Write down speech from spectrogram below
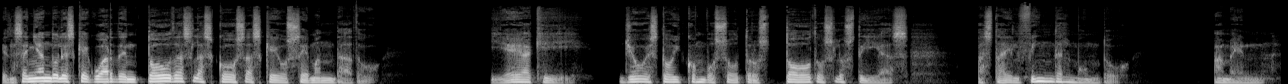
enseñándoles que guarden todas las cosas que os he mandado. Y he aquí, yo estoy con vosotros todos los días, hasta el fin del mundo. Amen.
